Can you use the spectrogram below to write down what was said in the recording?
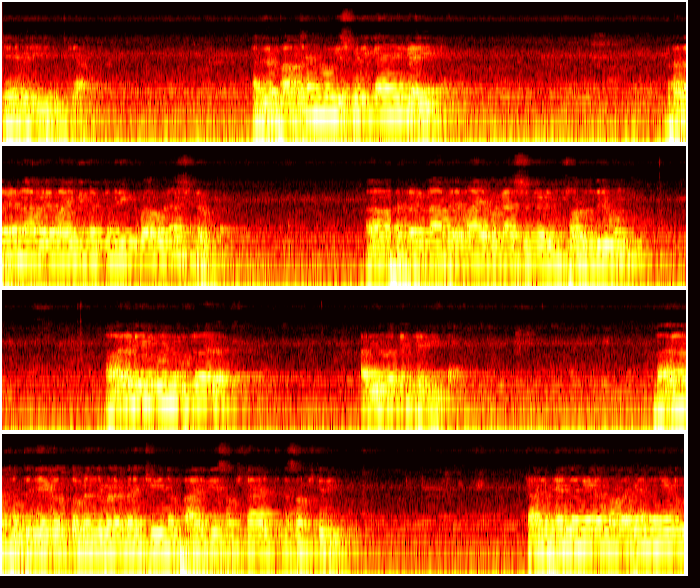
ജനുവരി ഇരുപത്തി ആറ് അതിന് പ്രാധാന്യവും വിസ്മരിക്കാനേ കഴിയില്ല. ഭരണഘടനാപരമായി നിങ്ങൾക്ക് എനിക്കും അവകാശങ്ങളുണ്ട് ആ ഭരണഘടനാപരമായ അവകാശങ്ങളും സ്വാതന്ത്ര്യവും ആരുടെയും നമുക്ക് അറിയാൻ കഴിയില്ല. നാനാത്വത്തിൽ ഏകത്വം എന്ന് വിളംബരം ചെയ്യുന്ന ഭാരതീയ സംസ്കാരത്തിന്റെ സംസ്കൃതി. കാലഭേദങ്ങളും മതഭേദങ്ങളും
